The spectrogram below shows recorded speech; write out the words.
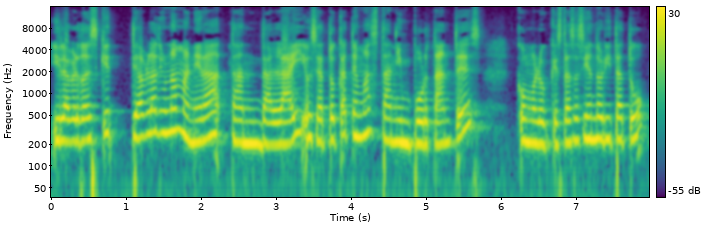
Y la verdad es que te habla de una manera tan Dalai, o sea, toca temas tan importantes como lo que estás haciendo ahorita tú.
